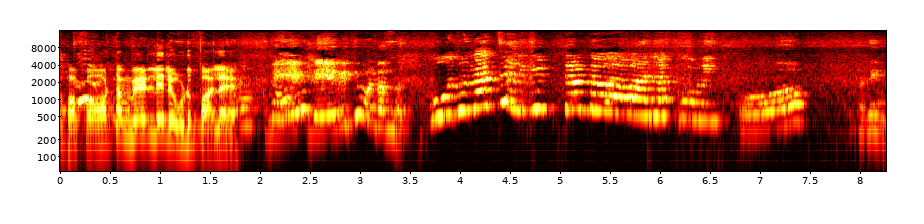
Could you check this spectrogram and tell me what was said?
അപ്പൊ കോട്ടൺ വേളിയിലെ ഉടുപ്പാ അതിരി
